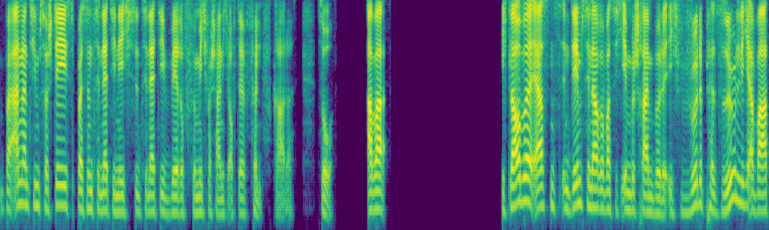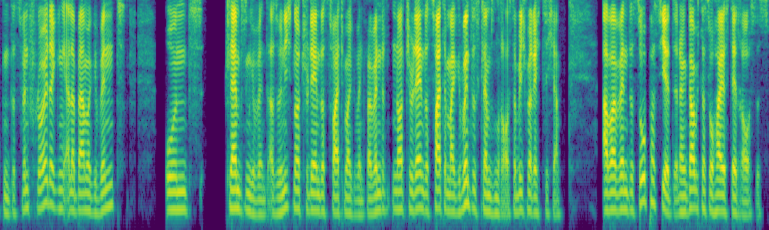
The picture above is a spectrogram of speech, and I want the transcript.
bei anderen Teams verstehe ich es, bei Cincinnati nicht. Cincinnati wäre für mich wahrscheinlich auf der 5 gerade. So. Aber ich glaube, erstens in dem Szenario, was ich eben beschreiben würde, ich würde persönlich erwarten, dass wenn Florida gegen Alabama gewinnt und Clemson gewinnt, also nicht Notre Dame das zweite Mal gewinnt, weil wenn Notre Dame das zweite Mal gewinnt, ist Clemson raus, da bin ich mir recht sicher. Aber wenn das so passiert, dann glaube ich, dass Ohio State raus ist.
